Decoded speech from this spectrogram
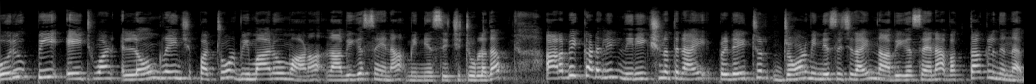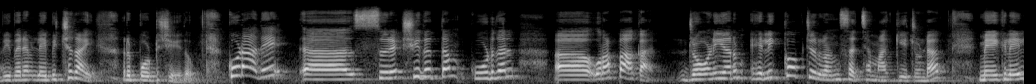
ഒരു P eight one long range patrol വിമാനവുമാണ് നാവികസേന വിന്യസിച്ചിട്ടുള്ളത്. അറബിക്കടലിൽ നിരീക്ഷണത്തിനായി പ്രിഡേറ്റർ ഡ്രോൺ വിന്യസിച്ചതായും നാവികസേന വക്താക്കളിൽ നിന്ന് വിവരം ലഭിച്ചതായി റിപ്പോർട്ട് ചെയ്തു. കൂടാതെ സുരക്ഷിതത്വം കൂടുതൽ ഉറപ്പാക്കാൻ ഡ്രോണിയറും ഹെലികോപ്റ്ററുകളും സജ്ജമാക്കിയിട്ടുണ്ട്. മേഖലയിൽ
